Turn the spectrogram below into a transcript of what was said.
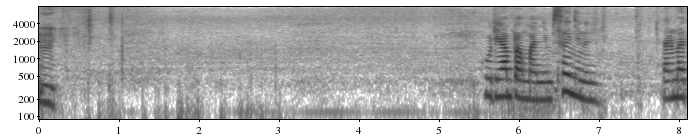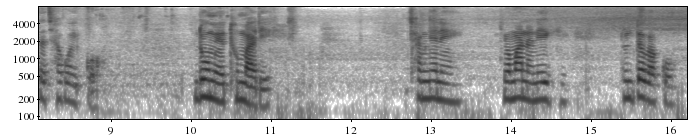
음. 우리 안방마님 선이는 날마다 자고 있고 노메 두 마리 작년에 요만한 애기 눈 떠갖고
